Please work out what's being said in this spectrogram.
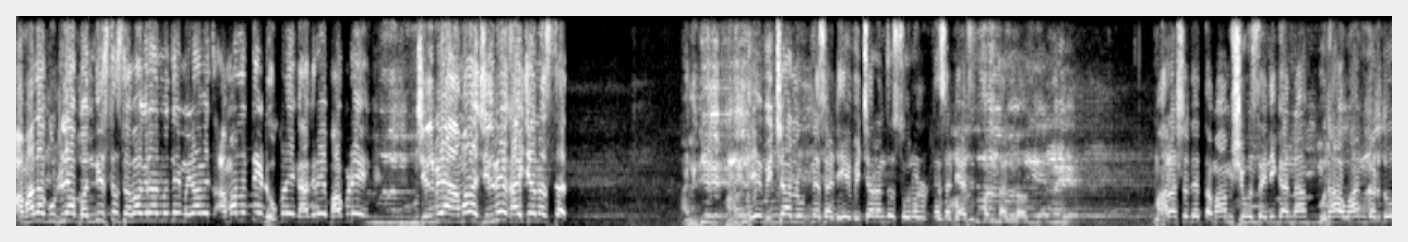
आम्हाला कुठल्या बंदिस्त सभागृहांमधले मेळावेच आम्हाला ते ढोकळे घागरे भापडे जिलब्या आम्हाला जिलब्या खायच्या नसतात. हे विचार लुटण्यासाठी हे विचारांचं सोनं लुटण्यासाठी आज इथपर्यंत आलेलो आहोत. महाराष्ट्रातील तमाम शिवसैनिकांना पुन्हा आवाहन करतो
